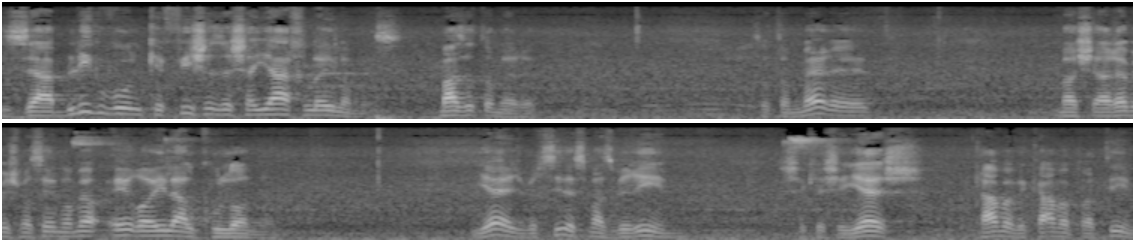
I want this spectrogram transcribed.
זה הבלי גבול כפי שזה שייך לאילומס. מה זאת אומרת? זאת אומרת, מה שהרבי שמסיין אומר, אירו אילה על כולנו. יש, בחסידס מסבירים, שכשיש כמה וכמה פרטים,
